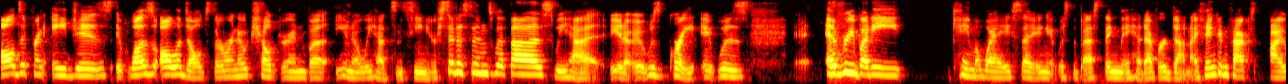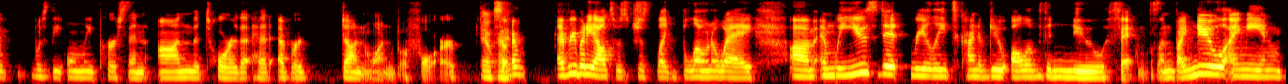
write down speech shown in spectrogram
all different ages. It was all adults. There were no children, but, you know, we had some senior citizens with us. We had, you know, it was great. It was everybody came away saying it was the best thing they had ever done. I think, in fact, I was the only person on the tour that had ever done one before. Okay. So everybody else was just like blown away. Um, and we used it really to kind of do all of the new things. And by new, I mean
